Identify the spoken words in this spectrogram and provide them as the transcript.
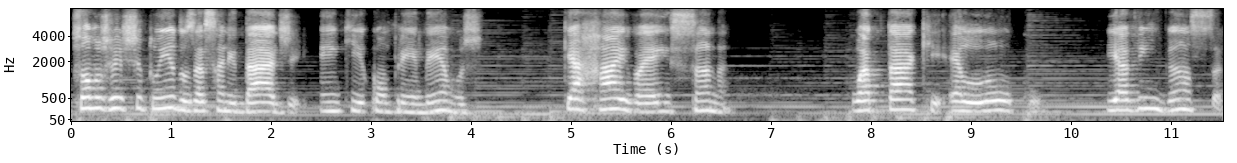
Somos restituídos à sanidade em que compreendemos que a raiva é insana, o ataque é louco e a vingança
